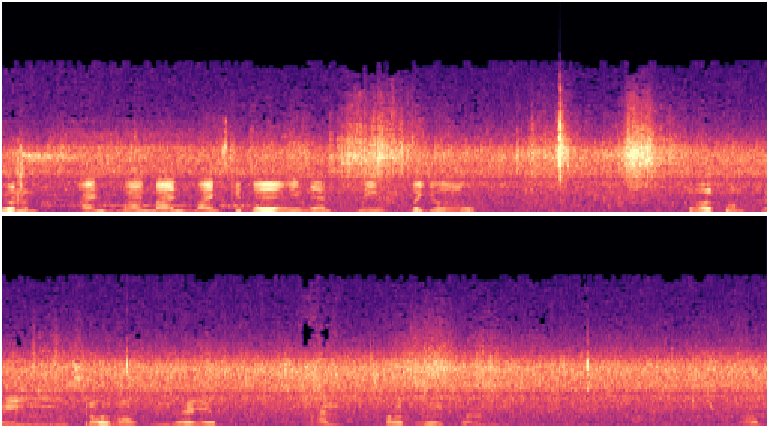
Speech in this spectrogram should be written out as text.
រួនអញបានបានបានគិតទៅនេះនេះបើយល់តើគុណព្រីត្រកនោះគឺហើយអានផលរួយខ្លាំងអត់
